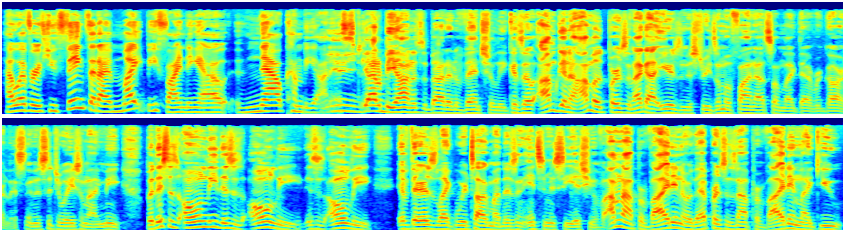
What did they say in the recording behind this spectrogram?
However, if you think that I might be finding out, now come be honest. you, honest. got to be honest about it eventually because i'm gonna i'm a person i got ears in the streets i'm gonna find out something like that regardless in a situation like me but this is only this is only this is only if there's like we are talking about there's an intimacy issue if i'm not providing or that person's not providing like you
